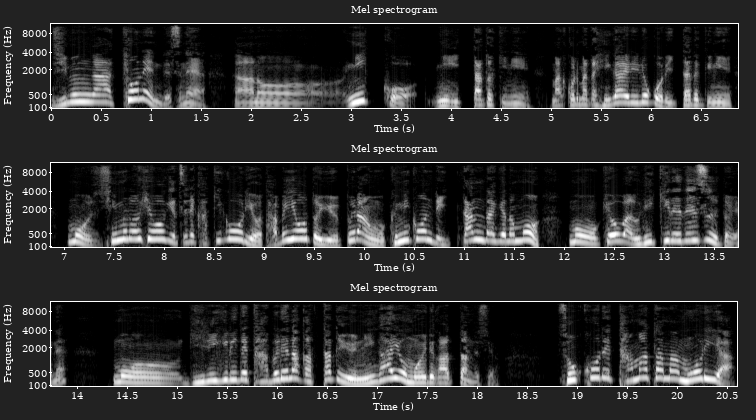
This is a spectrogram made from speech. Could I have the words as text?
自分が去年ですね、あのー、日光に行った時に、まあ、これまた日帰り旅行で行った時に、もう、氷室氷月でかき氷を食べようというプランを組み込んで行ったんだけども、もう今日は売り切れですというね。もう、ギリギリで食べれなかったという苦い思い出があったんですよ。そこでたまたま森屋、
